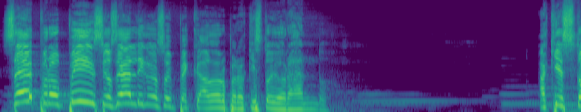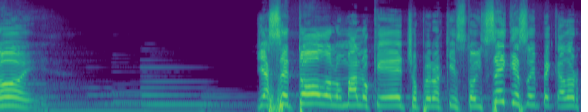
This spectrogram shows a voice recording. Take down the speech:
sé propicio. O sea, él dijo, yo soy pecador, pero aquí estoy orando. Aquí estoy. Ya sé todo lo malo que he hecho, pero aquí estoy. Sé que soy pecador.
